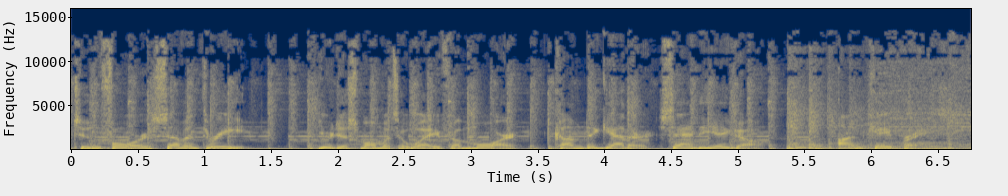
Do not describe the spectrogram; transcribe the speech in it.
2473. You're just moments away from more Come Together San Diego on K Praise.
